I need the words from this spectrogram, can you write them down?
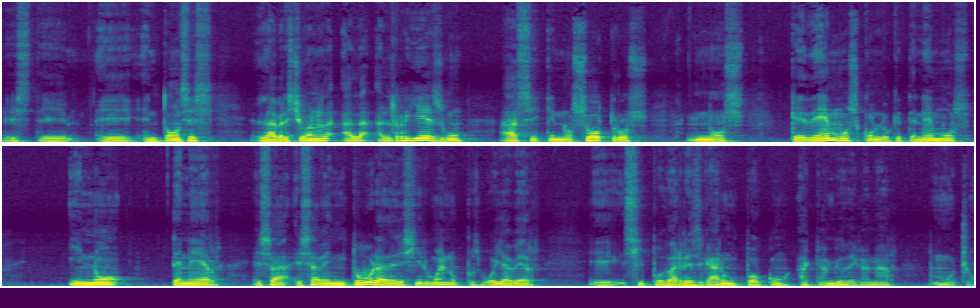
Este, eh, entonces, la aversión al, riesgo hace que nosotros nos quedemos con lo que tenemos y no tener esa, esa aventura de decir, bueno, pues voy a ver eh, si puedo arriesgar un poco a cambio de ganar mucho.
